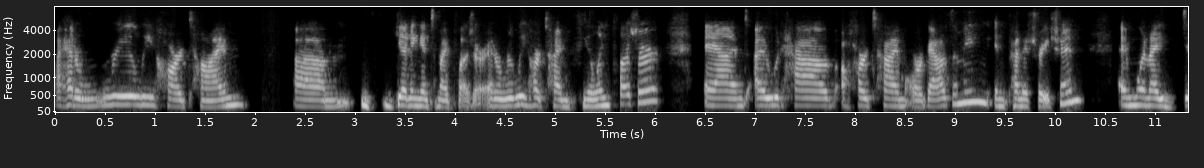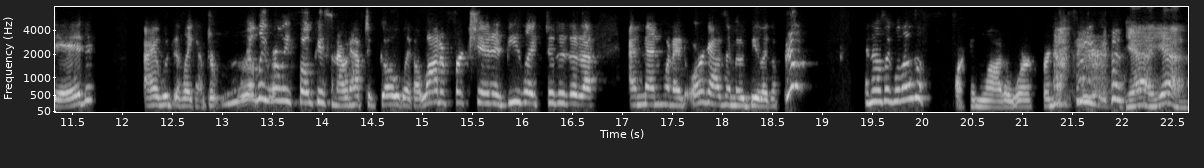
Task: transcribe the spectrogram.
I had a really hard time um, getting into my pleasure. I had a really hard time feeling pleasure. And I would have a hard time orgasming in penetration. And when I did, I would like have to really, really focus and I would have to go like a lot of friction and be like da da da da. And then when I'd orgasm, it would be like a and I was like, well, that was a fucking lot of work for nothing. yeah yeah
